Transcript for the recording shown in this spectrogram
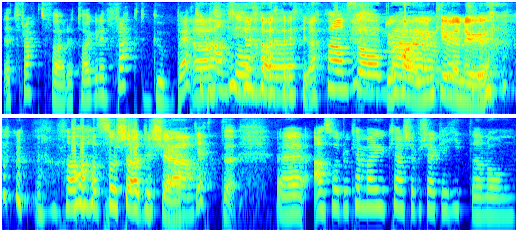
ett fraktföretag eller en fraktgubbe. Typ Ja, han som, ja, eh, ja. han som... Du har ju en eh, kille nu. som körde köket. Eh, alltså då kan man ju kanske försöka hitta någon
